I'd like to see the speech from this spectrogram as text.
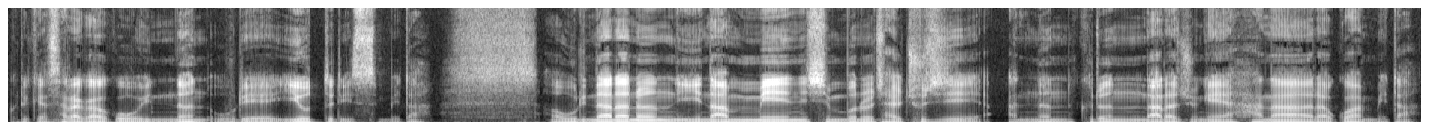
그렇게 살아가고 있는 우리의 이웃들이 있습니다. 어, 우리나라는 이 난민 신분을 잘 주지 않는 그런 나라 중에 하나라고 합니다.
